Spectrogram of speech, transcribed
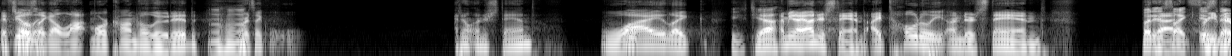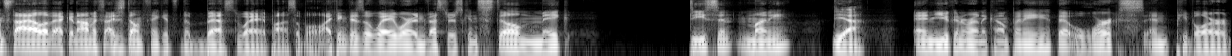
It feels Totally. like a lot more convoluted Mhm. where it's like I don't understand why like yeah, I mean I understand. I totally understand but it's like, is Friedman there style of economics. I just don't think it's the best way possible. I think there's a way where investors can still make decent money yeah, and you can run a company that works and people are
